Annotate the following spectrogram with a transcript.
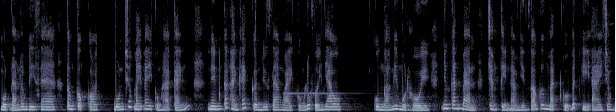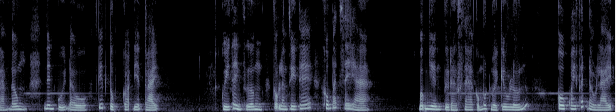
Một đám đông đi ra, tổng cộng có bốn chiếc máy bay cùng hạ cánh, nên các hành khách gần như ra ngoài cùng lúc với nhau. Cô ngó nghiêng một hồi, nhưng căn bản chẳng thể nào nhìn rõ gương mặt của bất kỳ ai trong đám đông, nên cúi đầu tiếp tục gọi điện thoại. Quý Thành Dương, cậu làm gì thế? Không bắt xe à? Bỗng nhiên từ đằng xa có một người kêu lớn. Cô quay phát đầu lại,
